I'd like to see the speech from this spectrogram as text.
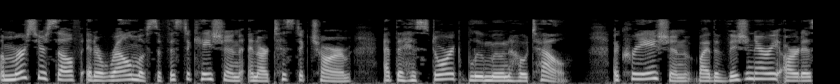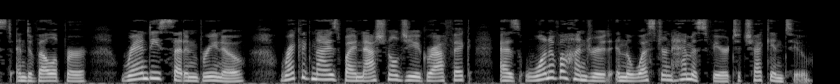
Immerse yourself in a realm of sophistication and artistic charm at the historic Blue Moon Hotel. A creation by the visionary artist and developer Randy Settenbrino, recognized by National Geographic as one of a hundred in the Western Hemisphere to check into.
